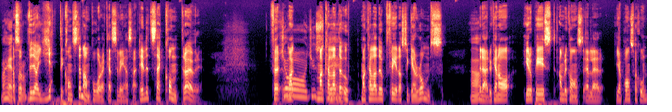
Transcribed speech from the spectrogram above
Vad heter Alltså, det? vi har jättekonstiga namn på våra Castlevanias här. Det är lite så här kontra över det. För man, Ja, just man, kan det. ladda upp, man kan ladda upp flera stycken ROMs Ja. Det där, du kan ha europeiskt, amerikanskt eller japansk version.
